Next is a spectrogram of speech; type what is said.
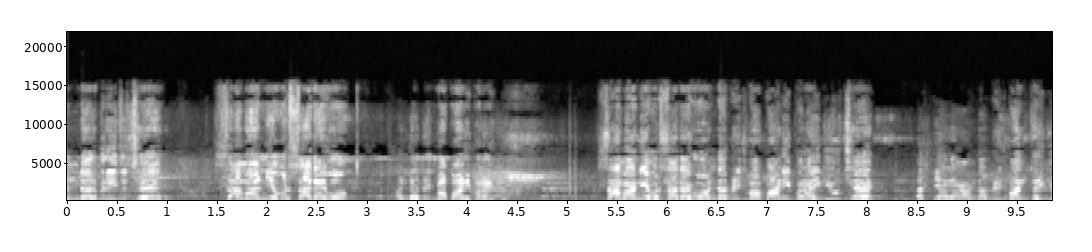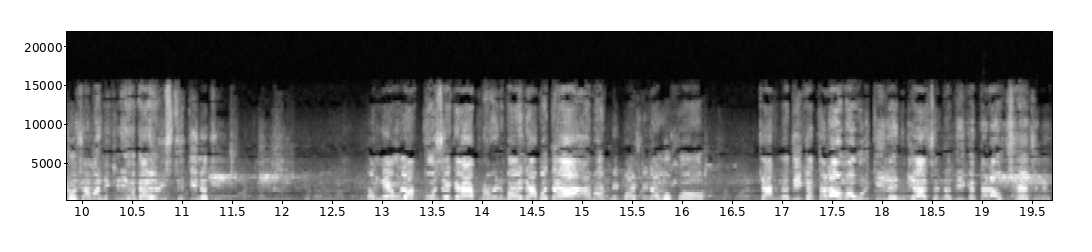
અંડરબ્રિજ છે. સામાન્ય વરસાદ આવ્યો, અંડરબ્રિજમાં પાણી ભરાઈ ગયું. સામાન્ય વરસાદ આવ્યો, અંડરબ્રિજમાં પાણી ભરાઈ ગયું છે. અત્યારે આ અંડરબ્રિજ બંધ થઈ ગયો છે. આમાં નીકળી શકાય એવી સ્થિતિ નથી. તમને એવું લાગતું હશે કે આ પ્રવીણભાઈ આ બધા આમ આદમી પાર્ટીના લોકો ક્યાંક નદી કે તળાવમાં હુડકી લઈને ગયા છે. નદી કે તળાવ છે જ નહીં.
